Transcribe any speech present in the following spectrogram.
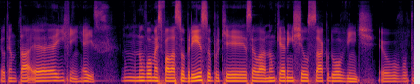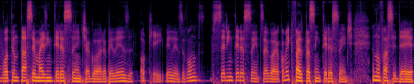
eu tentar, uh, enfim, é isso. Não, vou mais falar sobre isso porque, sei lá, não quero encher o saco do ouvinte. Eu vou, vou tentar ser mais interessante agora, beleza? Ok, beleza. Vamos ser interessantes agora. Como é que faz para ser interessante? Eu não faço ideia.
